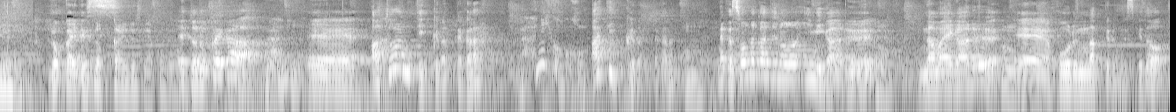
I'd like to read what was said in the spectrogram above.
げえ。6階です。6階ですねここ。えっと6階が何、えーアトランティックだったかな？何ここ？アティックだったかな、なんかそんな感じの意味がある、名前がある、ん。えーホールになってるんですけど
